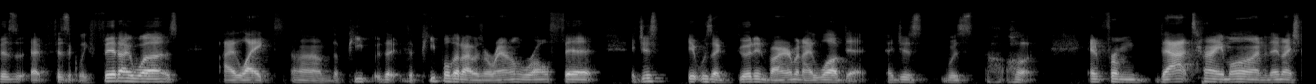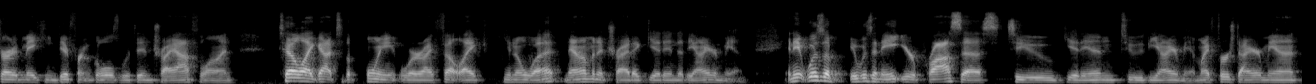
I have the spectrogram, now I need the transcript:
phys- uh, physically fit I was. I liked um, the people the, the people that I was around were all fit. It just it was a good environment. I loved it. I just was hooked. And from that time on, then I started making different goals within triathlon till I got to the point where I felt like, you know what, now I'm going to try to get into the Ironman. And it was a it was an eight year process to get into the Ironman. My first Ironman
